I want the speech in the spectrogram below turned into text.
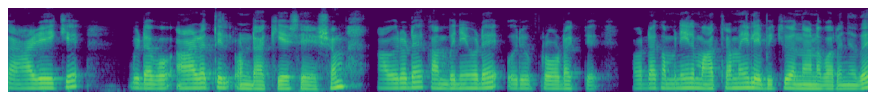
താഴേക്ക് വിടവ് ആഴത്തിൽ ഉണ്ടാക്കിയ ശേഷം അവരുടെ കമ്പനിയുടെ ഒരു പ്രോഡക്റ്റ് അവരുടെ കമ്പനിയിൽ മാത്രമേ ലഭിക്കൂ എന്നാണ് പറഞ്ഞത്.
